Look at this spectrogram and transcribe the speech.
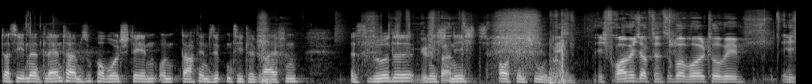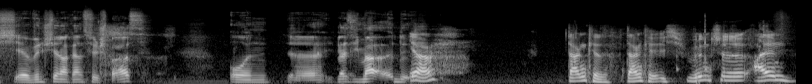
dass sie in Atlanta im Super Bowl stehen und nach dem siebten Titel greifen. Es würde mich nicht aus den Schuhen hauen. Ich freue mich auf den Super Bowl, Tobi. Ich äh, wünsche dir noch ganz viel Spaß. Und äh, ich weiß nicht mal. Ja. Danke, danke. Ich wünsche allen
